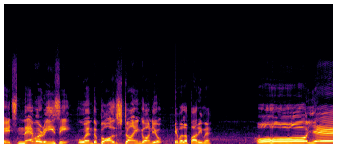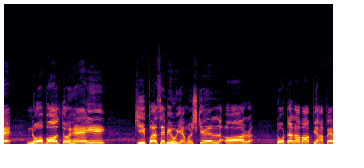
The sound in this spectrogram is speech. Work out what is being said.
It's never easy when the ball's dying on you. केवल पारी में। ओहो ये नो बॉल तो है ही। कीपर से भी हुई है मुश्किल और टोटल अब आप यहाँ पे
